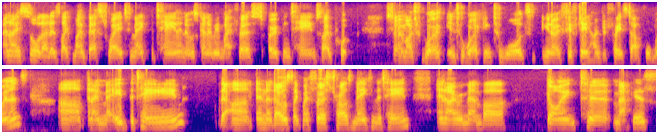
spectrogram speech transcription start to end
and I saw that as like my best way to make the team, and it was going to be my first open team. So I put so much work into working towards you know 1500 freestyle for women's um, and i made the team. That, um, and that was like my first trials making the team. And i remember going to Macca's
